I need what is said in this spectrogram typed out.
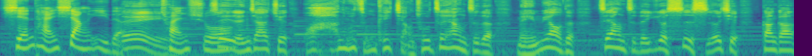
闲谈相议的传说。所以人家觉得哇，你们怎么可以讲出这样子的美妙的这样子的一个事实？而且刚刚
